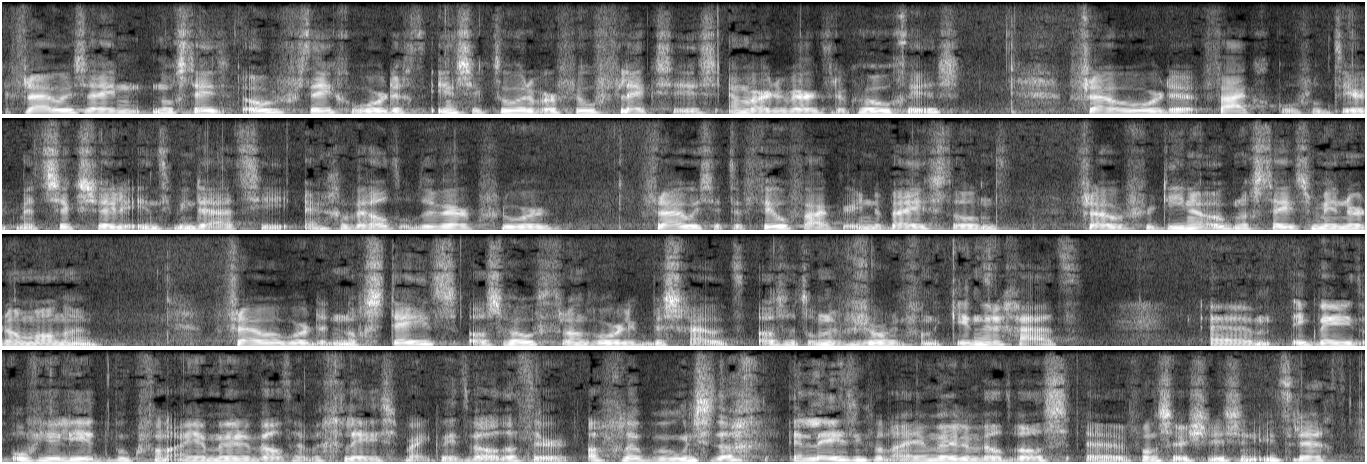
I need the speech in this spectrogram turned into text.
vrouwen zijn nog steeds oververtegenwoordigd in sectoren waar veel flex is en waar de werkdruk hoog is. Vrouwen worden vaak geconfronteerd met seksuele intimidatie en geweld op de werkvloer. Vrouwen zitten veel vaker in de bijstand. Vrouwen verdienen ook nog steeds minder dan mannen. Vrouwen worden nog steeds als hoofdverantwoordelijk beschouwd als het om de verzorging van de kinderen gaat. Um, ik weet niet of jullie het boek van Anja Meulenweld hebben gelezen, maar ik weet wel dat er afgelopen woensdag een lezing van Anja Meulenweld was uh, van Socialisten in Utrecht.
